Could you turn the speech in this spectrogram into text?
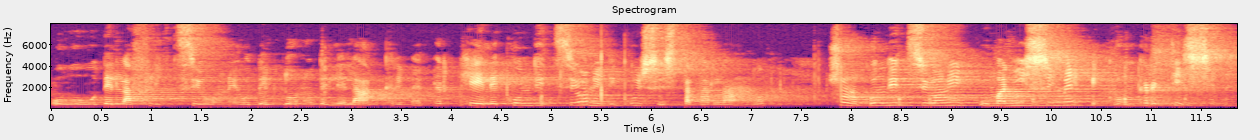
o dell'afflizione o del dono delle lacrime, perché le condizioni di cui si sta parlando sono condizioni umanissime e concretissime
